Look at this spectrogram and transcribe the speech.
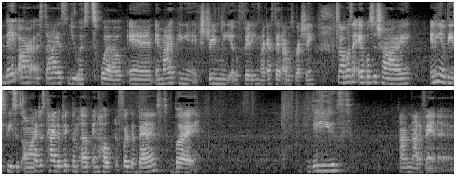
they are a size us 12 and in my opinion extremely ill-fitting. Like i said i was rushing. So i wasn't able to try any of these pieces on. I just kind of picked them up and hoped for the best but these i'm not a fan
